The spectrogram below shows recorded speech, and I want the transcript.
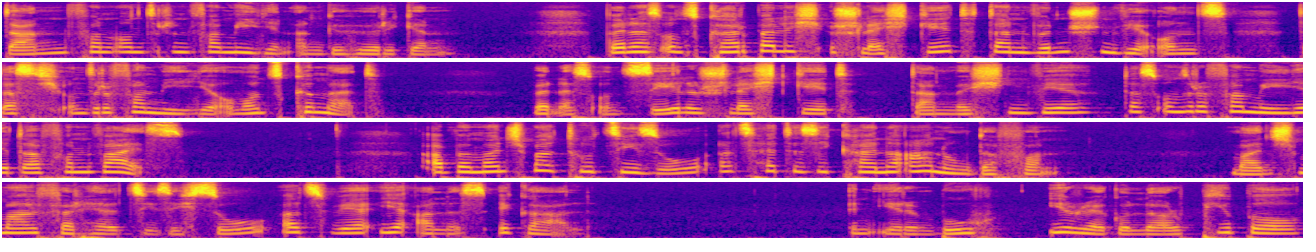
dann von unseren Familienangehörigen. Wenn es uns körperlich schlecht geht, dann wünschen wir uns, dass sich unsere Familie um uns kümmert. Wenn es uns seelisch schlecht geht, dann möchten wir, dass unsere Familie davon weiß. Aber manchmal tut sie so, als hätte sie keine Ahnung davon. Manchmal verhält sie sich so, als wäre ihr alles egal. In ihrem Buch Irregular People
